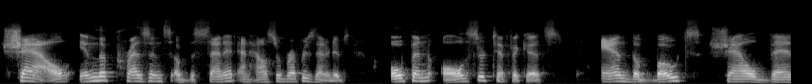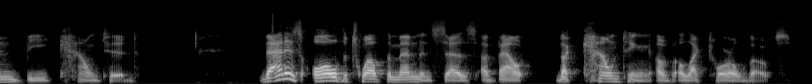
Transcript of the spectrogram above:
shall, in the presence of the Senate and House of Representatives, open all certificates, and the votes shall then be counted. That is all the 12th Amendment says about the counting of electoral votes.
